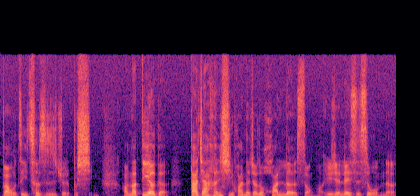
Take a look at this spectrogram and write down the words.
不然我自己测试是觉得不行。好，那第二个大家很喜欢的叫做欢乐颂哦，有点类似是我们的。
